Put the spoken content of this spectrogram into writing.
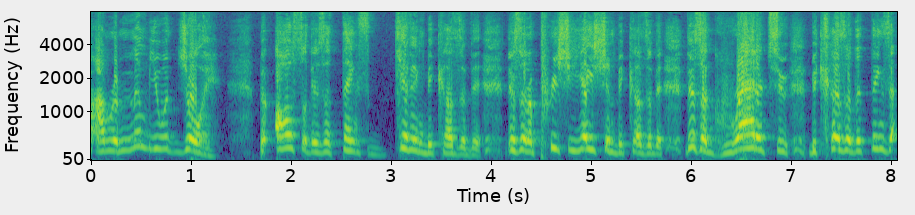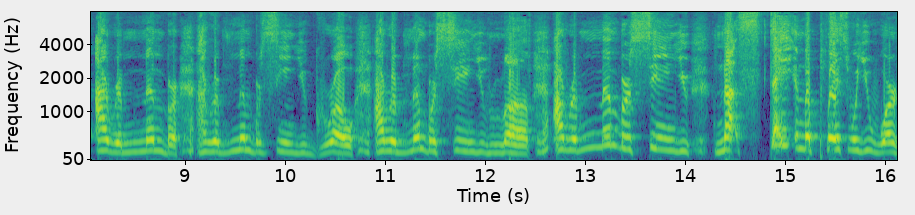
I remember you with joy but also there's a thanksgiving because of it. There's an appreciation because of it. There's a gratitude because of the things that I remember. I remember seeing you grow. I remember seeing you love. I remember seeing you not stay in the place where you were,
